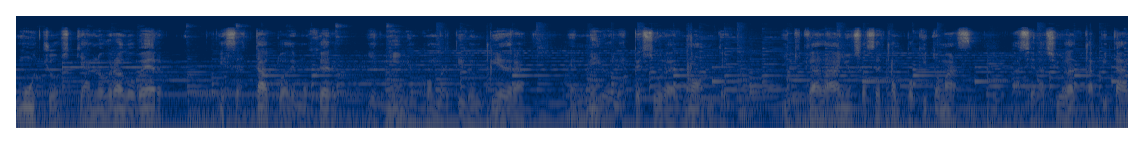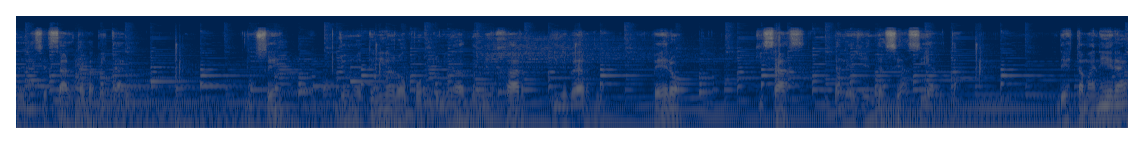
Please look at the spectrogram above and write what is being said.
muchos que han logrado ver esa estatua de mujer y el niño convertido en piedra en medio de la espesura del monte y que cada año se acerca un poquito más hacia la ciudad capital, hacia Salta capital. No sé, yo no he tenido la oportunidad de viajar y de verla, pero quizás la leyenda sea cierta. De esta manera,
